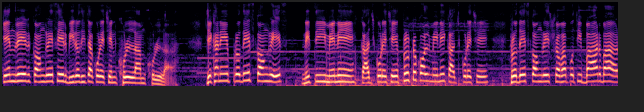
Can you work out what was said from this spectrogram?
কেন্দ্রের কংগ্রেসের বিরোধিতা করেছেন খুল্লাম খুল্লা যেখানে প্রদেশ কংগ্রেস নীতি মেনে কাজ করেছে প্রোটোকল মেনে কাজ করেছে। প্রদেশ কংগ্রেস সভাপতি বারবার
